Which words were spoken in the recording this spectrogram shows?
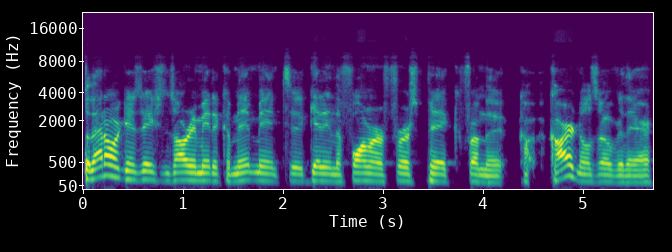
But that organization's already made a commitment to getting the former first pick from the Cardinals over there,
